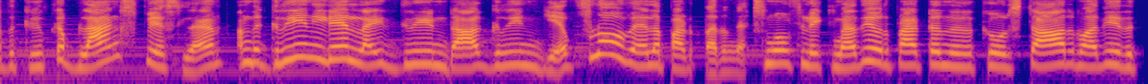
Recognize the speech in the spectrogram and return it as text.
அதுக்கு இருக்க பிளாங்க் ஸ்பேஸ்ல அந்த கிரீன்லயே லைட் கிரீன் டார்க் கிரீன் எவ்வளவு வேலைப்பாடு பாருங்க. ஸ்னோ ஃபிளேக் மாதிரி ஒரு பேட்டர்ன் இருக்கு ஒரு ஸ்டார் மாதிரி இருக்கு.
